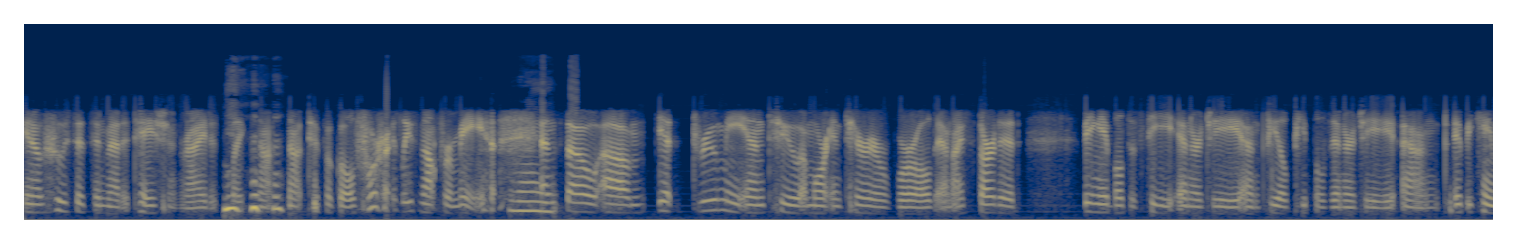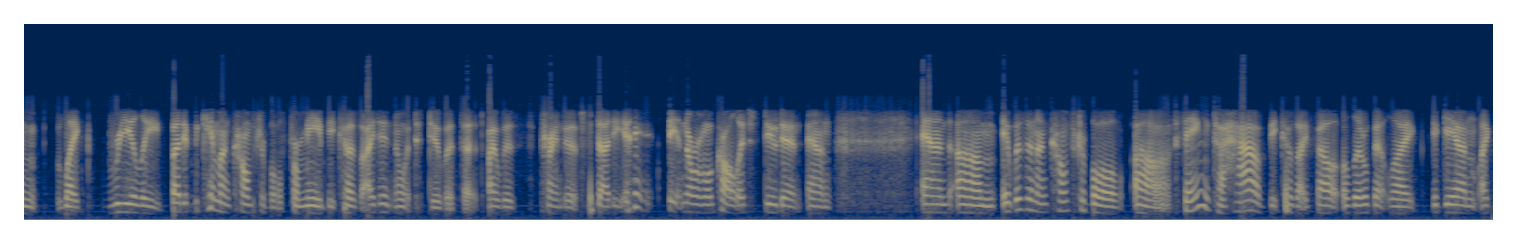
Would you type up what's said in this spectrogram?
you know who sits in meditation right it's like not not typical for at least not for me Right. and so um it drew me into a more interior world and I started being able to see energy and feel people's energy and it became like really but it became uncomfortable for me because I didn't know what to do with it. I was trying to study be a normal college student and and um it was an uncomfortable uh thing to have because I felt a little bit like again like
